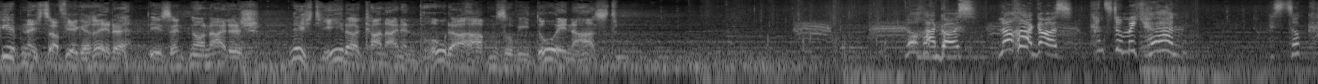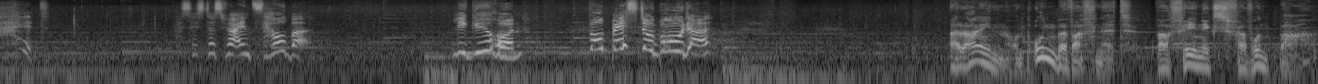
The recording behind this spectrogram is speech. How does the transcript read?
Gib nichts auf ihr Gerede. Die sind nur neidisch. Nicht jeder kann einen Bruder haben, so wie du ihn hast. Lochagos! Lochagos! Kannst du mich hören? Du bist so kalt. Was ist das für ein Zauber? Ligyron! Wo bist du, Bruder? Allein und unbewaffnet war Phoenix verwundbar.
